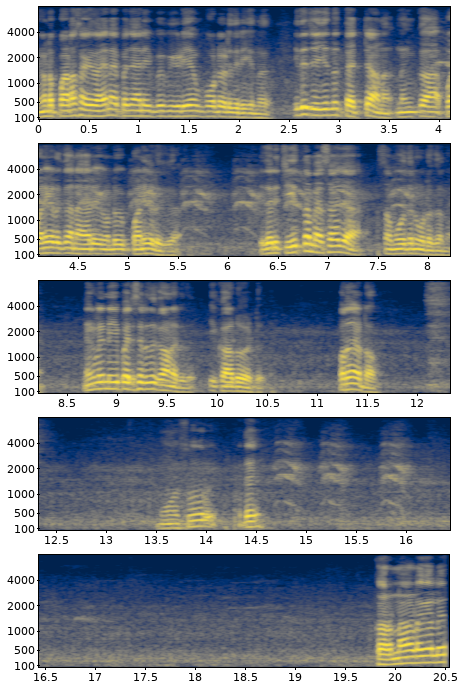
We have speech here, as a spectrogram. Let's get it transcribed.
നിങ്ങളുടെ പടം സഹിതം അതിനാണ് ഇപ്പം ഞാൻ ഇപ്പോൾ വീഡിയോ ഫോട്ടോ എടുത്തിരിക്കുന്നത്. ഇത് ചെയ്യുന്ന തെറ്റാണ്. നിങ്ങൾക്ക് പണിയെടുക്കാൻ ആരെയും കൊണ്ട് പണിയെടുക്കുക. ഇതൊരു ചീത്ത മെസ്സേജാണ് സമൂഹത്തിന് കൊടുക്കുന്നത്. നിങ്ങൾ ഇനി ഈ പരിസരത്ത് കാണരുത് ഈ കാർഡുമായിട്ട്. പറഞ്ഞ കേട്ടോ. മൂസൂർ ഇത്. കർണാടകയിലെ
